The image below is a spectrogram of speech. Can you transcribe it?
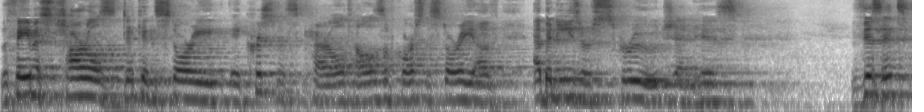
The famous Charles Dickens story, A Christmas Carol, tells, of course, the story of Ebenezer Scrooge and his visit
